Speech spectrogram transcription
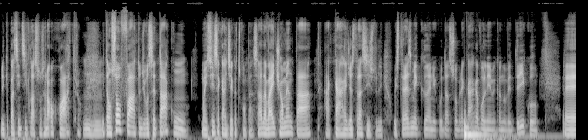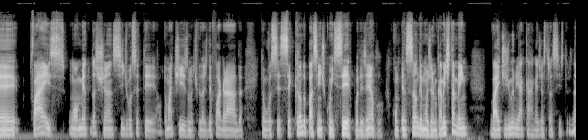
do que pacientes em classe funcional 4. Uhum. Então, só o fato de você estar tá com uma insuficiência cardíaca descompensada vai te aumentar a carga de extrasístole. O estresse mecânico da sobrecarga volêmica no ventrículo é, faz um aumento da chance de você ter automatismo, atividade deflagrada. Então, você secando o paciente com IC, por exemplo, compensando hemodinamicamente, também vai te diminuir a carga de extrasístoles, né?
